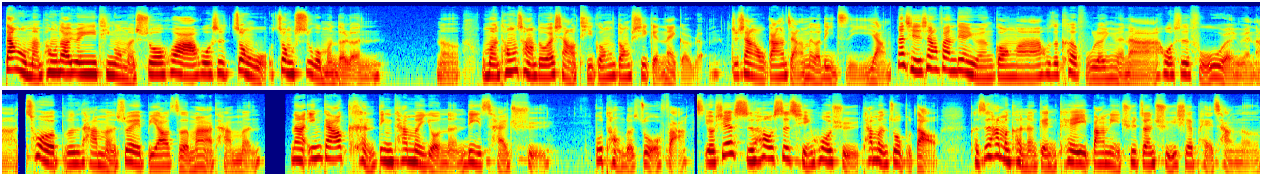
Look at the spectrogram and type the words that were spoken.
当我们碰到愿意听我们说话或是重重视我们的人呢，我们通常都会想要提供东西给那个人。就像我刚刚讲的那个例子一样。那其实像饭店员工啊，或者客服人员啊，或是服务人员啊，错的不是他们，所以不要责骂他们。那应该要肯定他们有能力采取不同的做法。有些时候事情或许他们做不到，可是他们可能给可以帮你去争取一些赔偿呢。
